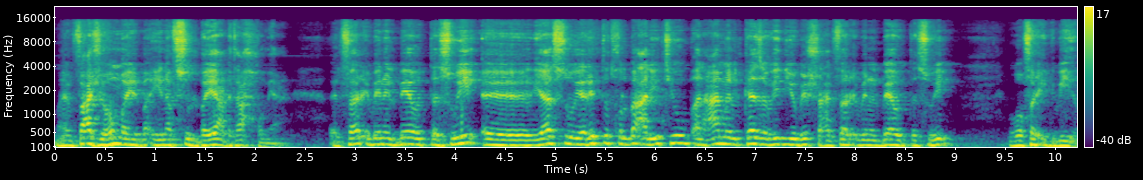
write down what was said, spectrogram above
ما ينفعش هم ينافسوا البياع بتاعهم يعني. الفرق بين البيع والتسويق ياسو يا ريت تدخل بقى على اليوتيوب أنا عامل كذا فيديو بيشرح الفرق بين البيع والتسويق وهو فرق كبير.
